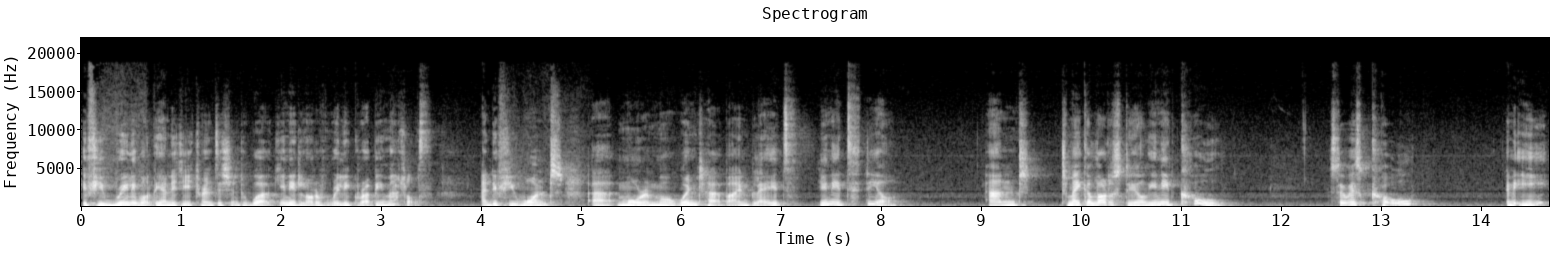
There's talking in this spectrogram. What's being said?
if you really want the energy transition to work, you need a lot of really grubby metals. And if you want uh, more and more wind turbine blades, you need steel. And to make a lot of steel, you need coal. So is coal an E?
